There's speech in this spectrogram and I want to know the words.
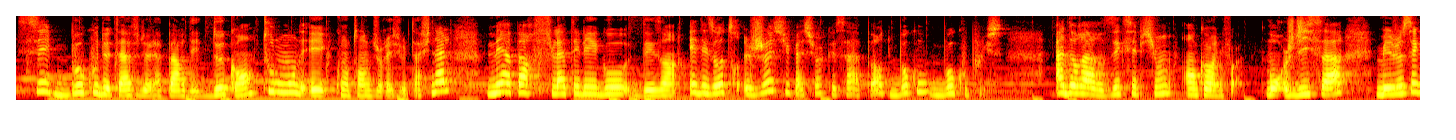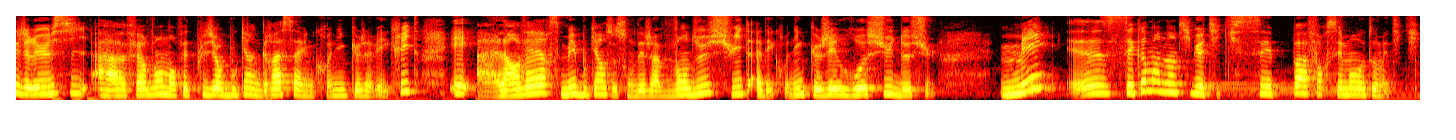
c'est beaucoup de taf de la part des deux camps, tout le monde est content du résultat final, mais à part flatter l'ego des uns et des autres, je suis pas sûre que ça apporte beaucoup, beaucoup plus. À de rares exceptions, encore une fois. Bon, je dis ça, mais je sais que j'ai réussi à faire vendre en fait plusieurs bouquins grâce à une chronique que j'avais écrite, et à l'inverse, mes bouquins se sont déjà vendus suite à des chroniques que j'ai reçues dessus. Mais euh, c'est comme un antibiotique, c'est pas forcément automatique.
